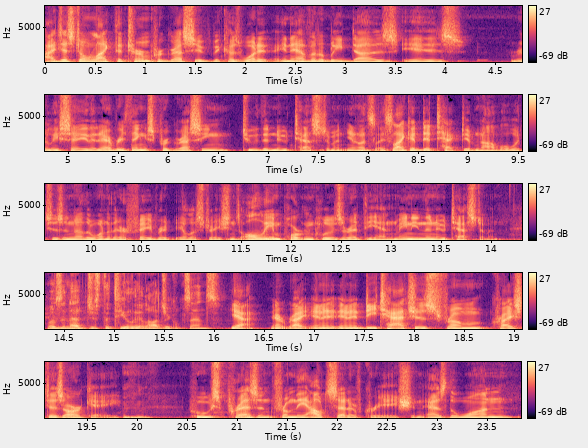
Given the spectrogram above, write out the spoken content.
i just don't like the term progressive because what it inevitably does is really say that everything's progressing to the New Testament. You know, it's, it's like a detective novel, which is another one of their favorite illustrations. All the important clues are at the end, meaning the New Testament. Wasn't that just the teleological sense? Yeah, yeah, right. And it, and it detaches from Christ as arche, mm-hmm. who's present from the outset of creation as the one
